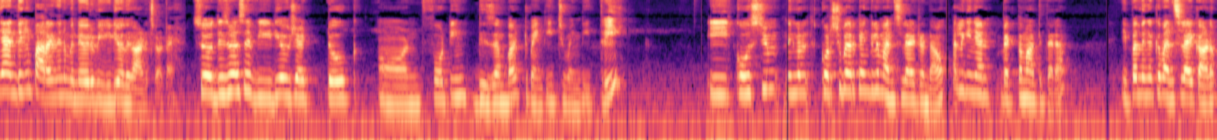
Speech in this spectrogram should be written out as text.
ഞാൻ എന്തെങ്കിലും പറയുന്നതിന് മുന്നേ ഒരു വീഡിയോ ഒന്ന് കാണിച്ചോട്ടെ. So this was a video which I talk on fourteen December twenty twenty three ഈ കോസ്റ്റ്യൂം നിങ്ങൾ കുറച്ചു പേർക്കെങ്കിലും മനസ്സിലായിട്ടുണ്ടാവും. അല്ലെങ്കിൽ ഞാൻ വ്യക്തമാക്കി തരാം. ഇപ്പൊ നിങ്ങൾക്ക് മനസ്സിലായി കാണും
